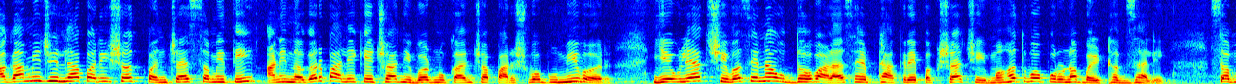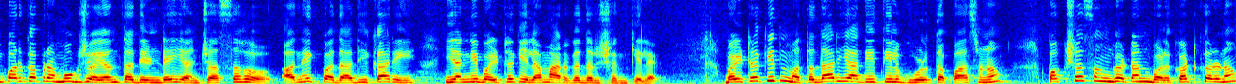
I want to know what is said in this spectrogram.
आगामी जिल्हा परिषद पंचायत समिती आणि नगरपालिकेच्या निवडणुकांच्या पार्श्वभूमीवर येवल्यात शिवसेना उद्धव बाळासाहेब ठाकरे पक्षाची महत्त्वपूर्ण बैठक झाली. संपर्क प्रमुख जयंत दिंडे यांच्यासह अनेक पदाधिकारी यांनी बैठकीला मार्गदर्शन केलंय. बैठकीत मतदार यादीतील घोळ तपासणं पक्ष संघटन बळकट करणं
